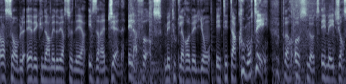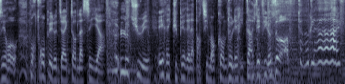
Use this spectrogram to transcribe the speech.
Ensemble et avec une armée de mercenaires, ils arrêtent Jen et la Fox, mais toute la rébellion était un coup monté par Oslot et Major Zero pour tromper le directeur de la CIA, le tuer et récupérer la partie manquante de l'héritage des philosophes. Thug Life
